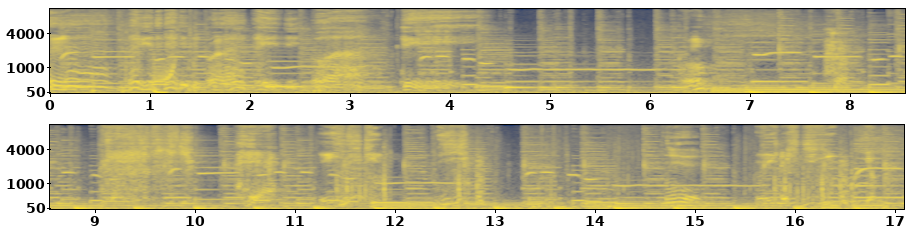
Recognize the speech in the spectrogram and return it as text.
嗯，嘿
